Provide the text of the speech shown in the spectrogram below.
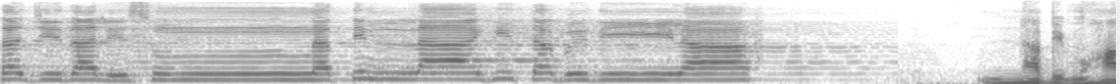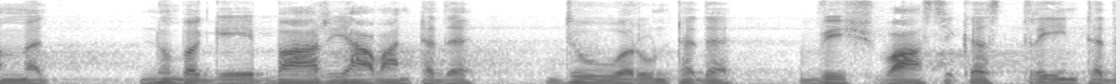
تجد لسنة الله تبديلا නබි මුහම්මද නුබගේ භාර්යාවන්ටද දූවරුන්ටද විශ්වාසික ස්ත්‍රීන්ටද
